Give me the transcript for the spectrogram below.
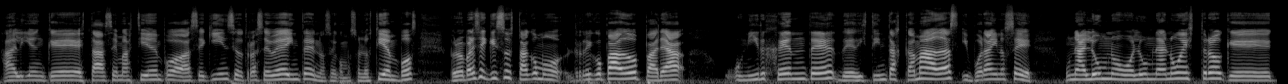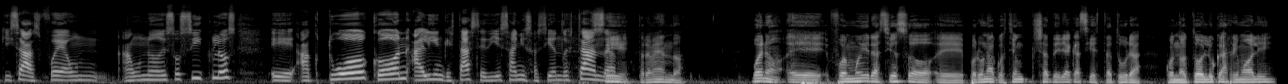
alguien que está hace más tiempo, hace 15, otro hace 20, no sé cómo son los tiempos, pero me parece que eso está como recopado para unir gente de distintas camadas y por ahí, no sé, un alumno o alumna nuestro que quizás fue a, un, a uno de esos ciclos, eh, actuó con alguien que está hace 10 años haciendo stand-up. Sí, tremendo. Bueno, eh, fue muy gracioso eh, por una cuestión, ya te casi estatura, cuando actuó Lucas Rimoli,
